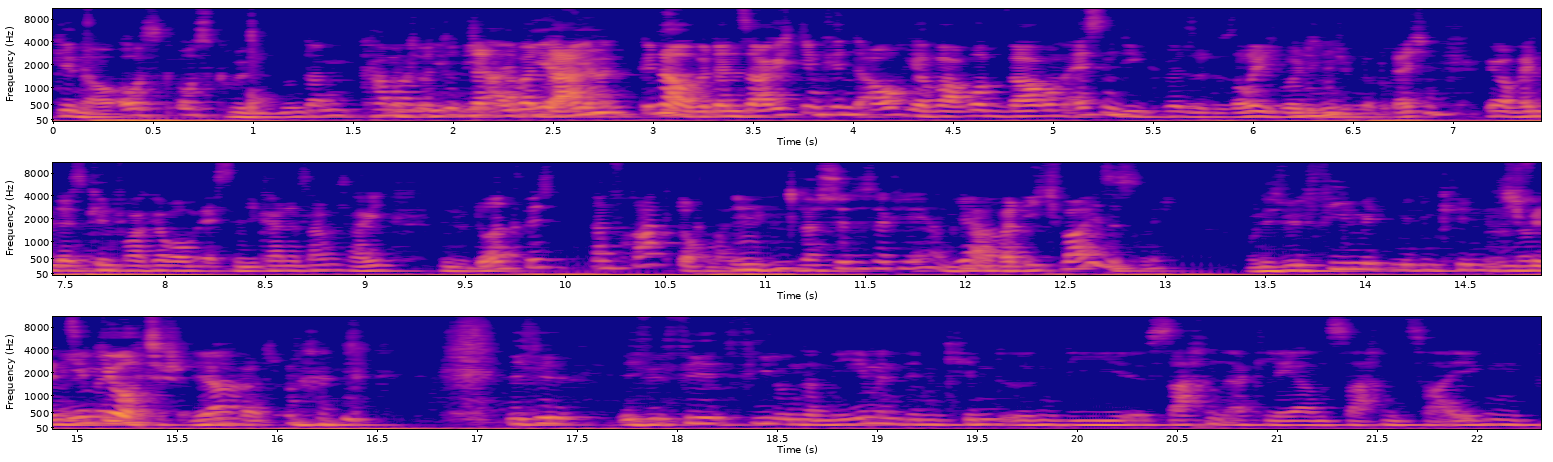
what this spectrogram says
genau, aus, aus Gründen. Und dann kann man. Und, und, dann, aber dann, genau, aber dann sage ich dem Kind auch, ja, warum, warum essen die, also, sorry, ich wollte dich Mhm. nicht unterbrechen, ja, wenn das Kind fragt, ja, warum essen die keine Salami, sage ich, wenn du dort bist, dann frag doch mal. Mhm, lass dir das erklären. Ja, genau. weil ich weiß es nicht. Und ich will viel mit, mit dem Kind Ich finde es idiotisch. Ja. Ich will, ich will viel, viel unternehmen, dem Kind irgendwie Sachen erklären, Sachen zeigen.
